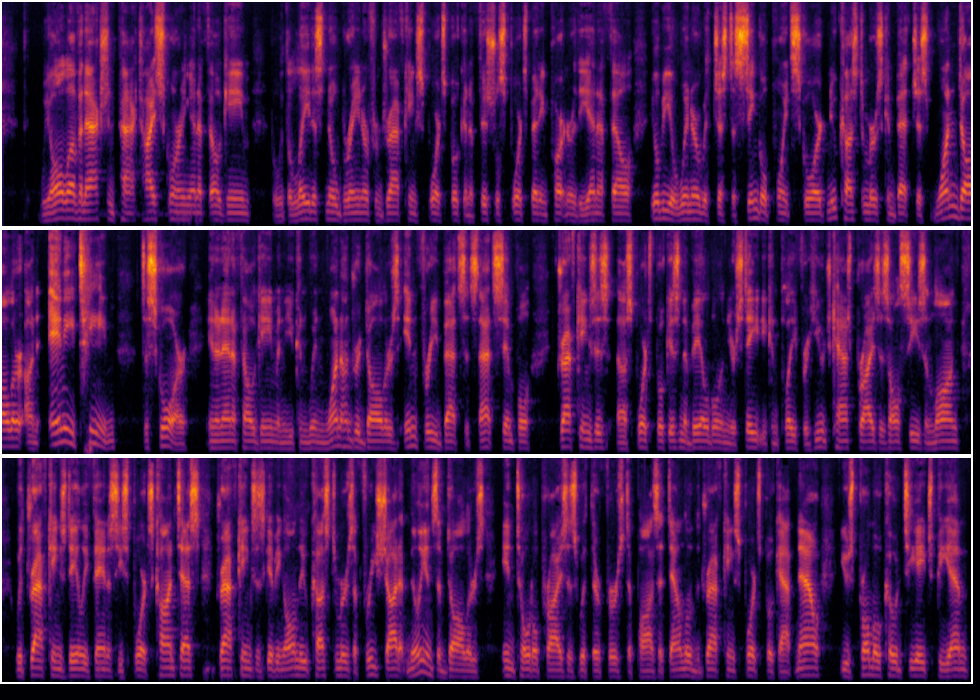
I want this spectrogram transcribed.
we all love an action packed, high scoring NFL game. But with the latest no brainer from DraftKings Sportsbook, an official sports betting partner of the NFL, you'll be a winner with just a single point scored. New customers can bet just $1 on any team to score in an NFL game, and you can win $100 in free bets. It's that simple. DraftKings is, uh, sportsbook isn't available in your state. You can play for huge cash prizes all season long with DraftKings daily fantasy sports contests. DraftKings is giving all new customers a free shot at millions of dollars in total prizes with their first deposit. Download the DraftKings Sportsbook app now. Use promo code THPM,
